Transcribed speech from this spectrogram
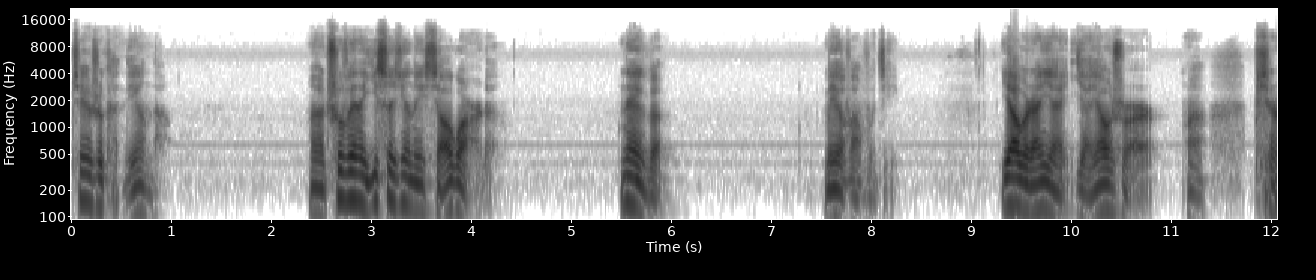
这个是肯定的。嗯，除非那一次性那小管的，那个没有防腐剂，要不然眼眼药水啊，瓶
